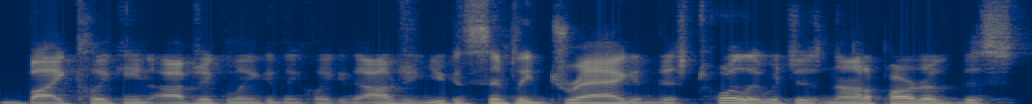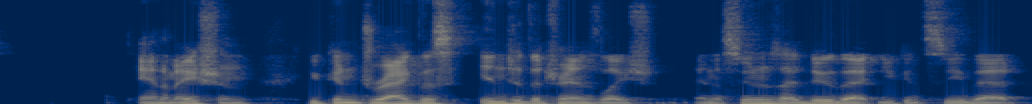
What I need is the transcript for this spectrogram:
by clicking object link and then clicking the object. You can simply drag this toilet, which is not a part of this animation. You can drag this into the translation. And as soon as I do that, you can see that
